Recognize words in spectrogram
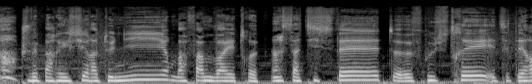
Ah, je vais pas réussir à tenir, ma femme va être insatisfaite, euh, frustrée, etc.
